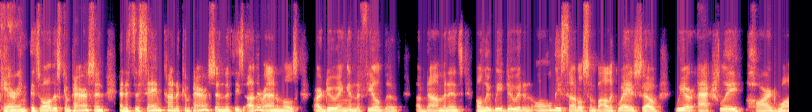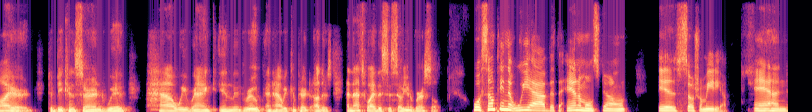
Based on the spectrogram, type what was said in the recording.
caring. It's all this comparison. And it's the same kind of comparison that these other animals are doing in the field of, of dominance, only we do it in all these subtle symbolic ways. So we are actually hardwired to be concerned with how we rank in the group and how we compare to others. And that's why this is so universal. Well, something that we have that the animals don't is social media. And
